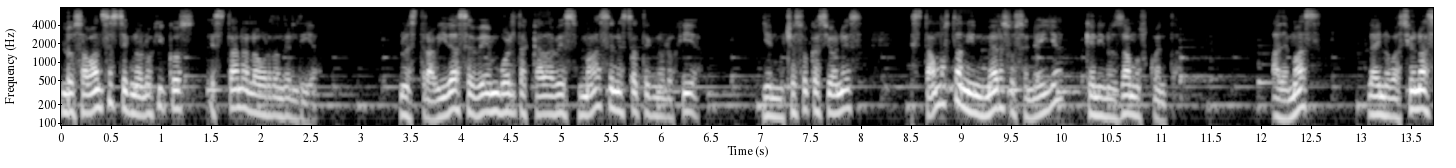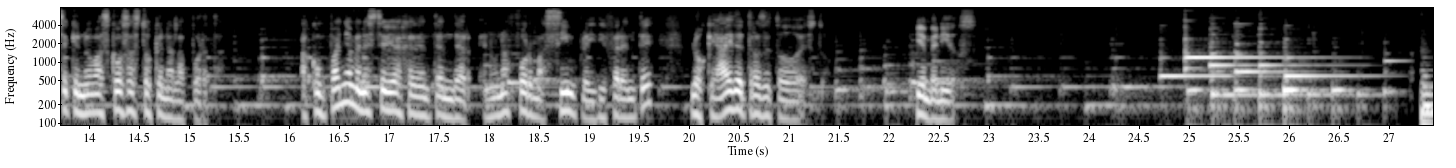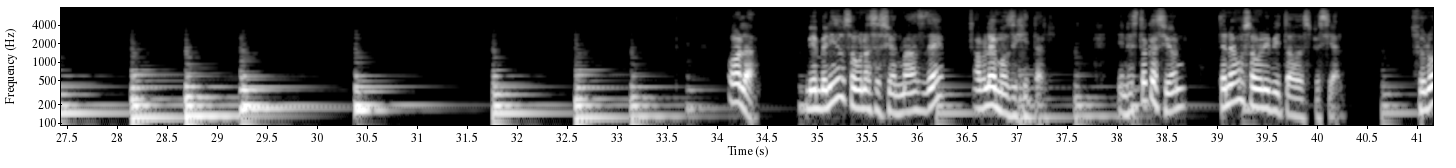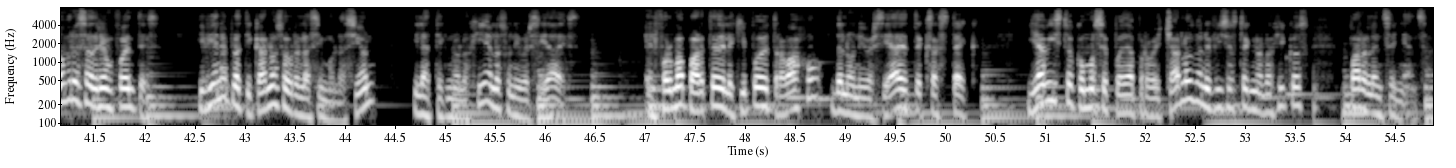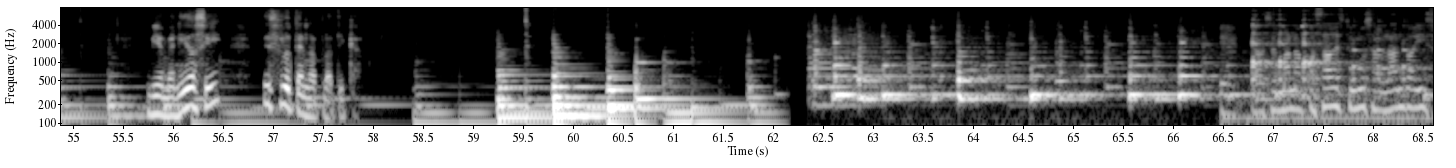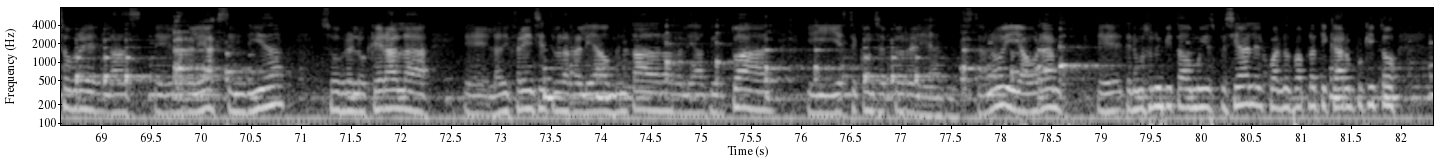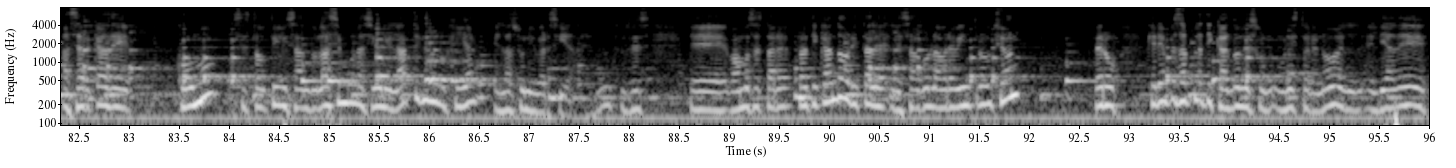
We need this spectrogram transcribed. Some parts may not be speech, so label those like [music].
Los avances tecnológicos están a la orden del día. Nuestra vida se ve envuelta cada vez más en esta tecnología y en muchas ocasiones estamos tan inmersos en ella que ni nos damos cuenta. Además, la innovación hace que nuevas cosas toquen a la puerta. Acompáñame en este viaje de entender en una forma simple y diferente lo que hay detrás de todo esto. Bienvenidos. Bienvenidos a una sesión más de Hablemos Digital. En esta ocasión tenemos a un invitado especial. Su nombre es Adrián Fuentes y viene a platicarnos sobre la simulación y la tecnología en las universidades. Él forma parte del equipo de trabajo de la Universidad de Texas Tech y ha visto cómo se puede aprovechar los beneficios tecnológicos para la enseñanza. Bienvenidos y disfruten la plática. Estuvimos hablando ahí sobre eh, la realidad extendida, sobre lo que era la, eh, la, diferencia entre la realidad aumentada, la realidad virtual y este concepto de realidad mixta. ¿no? Y ahora eh, tenemos un invitado muy especial, el cual nos va a platicar un poquito acerca de cómo se está utilizando la simulación y la tecnología en las universidades. Entonces, vamos a estar platicando, ahorita les, hago la breve introducción, pero quería empezar platicándoles una historia, ¿no? El, el día de,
